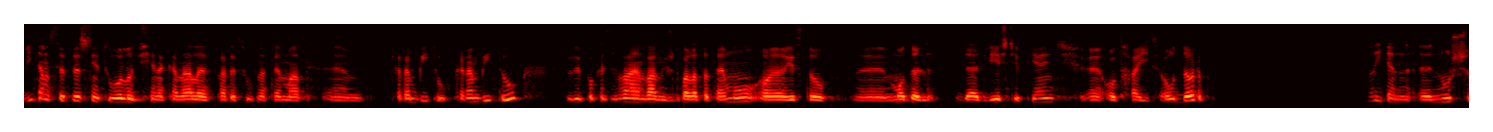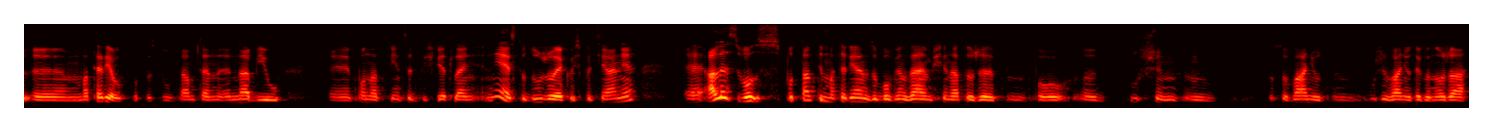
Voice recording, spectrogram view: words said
Witam serdecznie, tu Olo, dzisiaj na kanale parę słów na temat em, karambitu. Karambitu, który pokazywałem Wam już dwa lata temu. Jest to model D205 e, od HX Outdoor. No i ten e, nóż, e, materiał po prostu tamten nabił ponad 500 wyświetleń. Nie jest to dużo jakoś specjalnie, ale pod tamtym materiałem zobowiązałem się na to, że mm, po dłuższym mm, stosowaniu, tym używaniu tego noża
